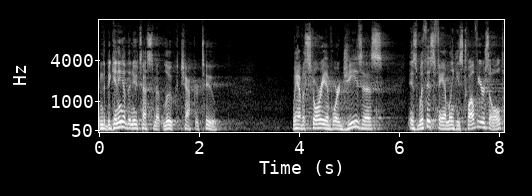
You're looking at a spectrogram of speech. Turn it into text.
In the beginning of the New Testament, Luke chapter 2, we have a story of where Jesus is with his family. He's 12 years old.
